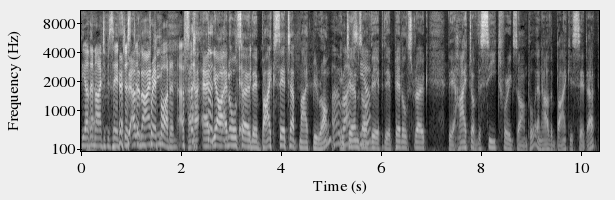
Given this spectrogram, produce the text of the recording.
The other Uh, 90% just the other didn't 90, prep hard enough. uh, and yeah, and also their bike setup might be wrong Oh, in right, terms yeah. of their, their pedal stroke, their height of the seat, for example, and how the bike is set up.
